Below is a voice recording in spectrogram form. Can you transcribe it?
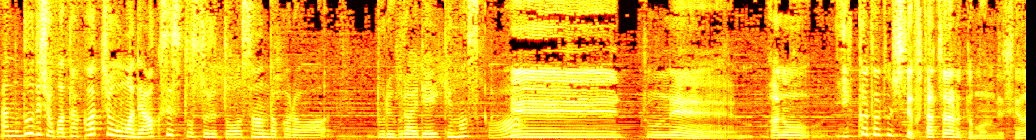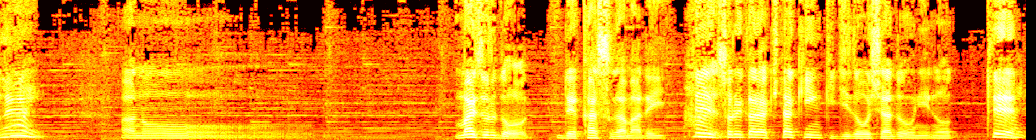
あのどうでしょうか、高町までアクセスとすると三田からはどれぐらいで行けますか？えーっとねあの言い方として2つあると思うんですよね、はい、あの舞鶴道で春日まで行って、はい。それから北近畿自動車道に乗って、はい、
